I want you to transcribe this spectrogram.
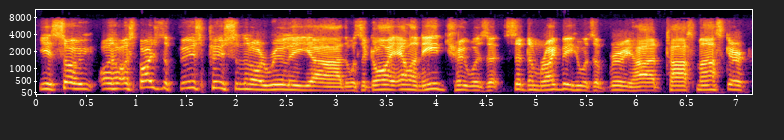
Yeah, so I, I suppose the first person that I really uh, there was a guy Alan Edge who was at Sydenham Rugby who was a very hard taskmaster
